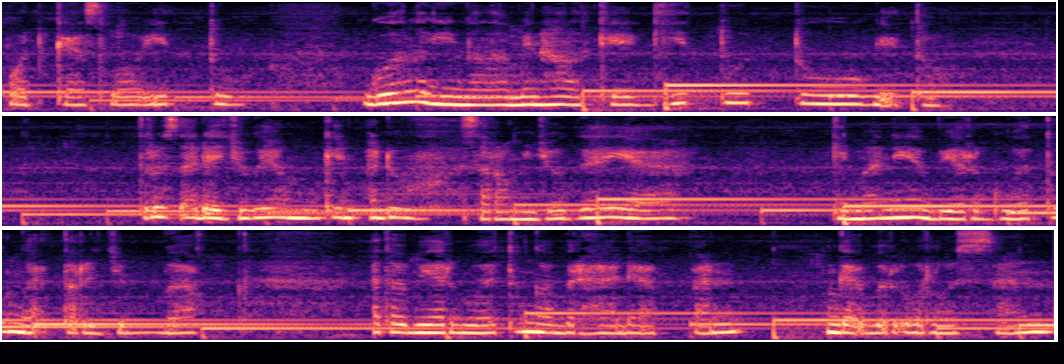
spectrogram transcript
podcast lo itu. Gue lagi ngalamin hal kayak gitu tuh gitu. Terus ada juga yang mungkin aduh serem juga ya. Gimana ya biar gue tuh nggak terjebak atau biar gue tuh nggak berhadapan nggak berurusan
